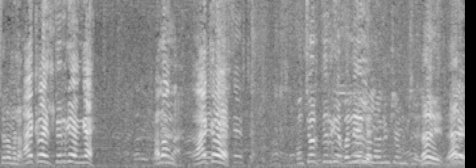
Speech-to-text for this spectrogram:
ಶ್ರೀರಮಣ ನಾಯ್ಕರ ಇಲ್ಲಿ ತಿರ್ಗಿ ಹಂಗೆ ಅಲ್ಲ ನಾಯ್ಕರ ಒಂಚೂರು ತಿರುಗಿ ಬನ್ನಿ ಇಲ್ಲ ನಿಮಿಷ ನಿಮಿಷ ಸರಿ. ಸರಿ.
